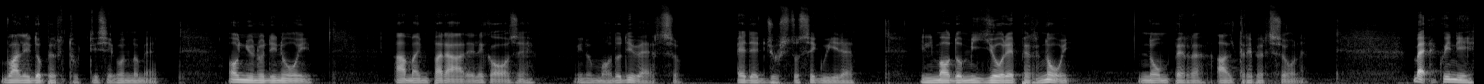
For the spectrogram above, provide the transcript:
valido per tutti, secondo me. Ognuno di noi ama imparare le cose in un modo diverso ed è giusto seguire il modo migliore per noi, non per altre persone. Bene, quindi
